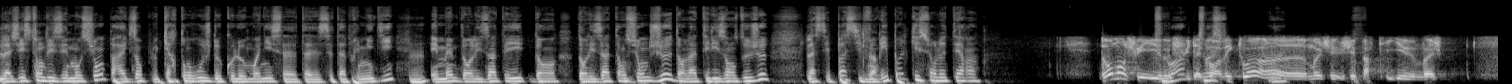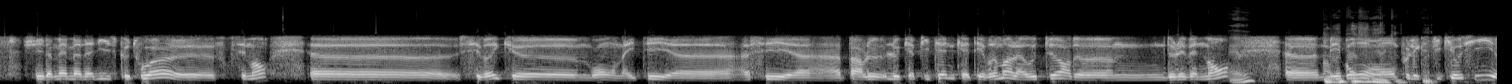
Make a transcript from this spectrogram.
La gestion des émotions, par exemple le carton rouge de Colomboigny cet, cet après-midi, mmh. et même dans les dans dans les intentions de jeu, dans l'intelligence de jeu, là c'est pas Sylvain Ripoll qui est sur le terrain. Non, non, je suis, je suis d'accord avec toi. Hein. Euh, moi, j'ai parti, euh, bah, j'ai la même analyse que toi, euh, forcément. Euh, c'est vrai que bon, on a été euh, assez, à part le, le, capitaine qui a été vraiment à la hauteur de, de l'événement. Eh mais bon, on peut l'expliquer aussi.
